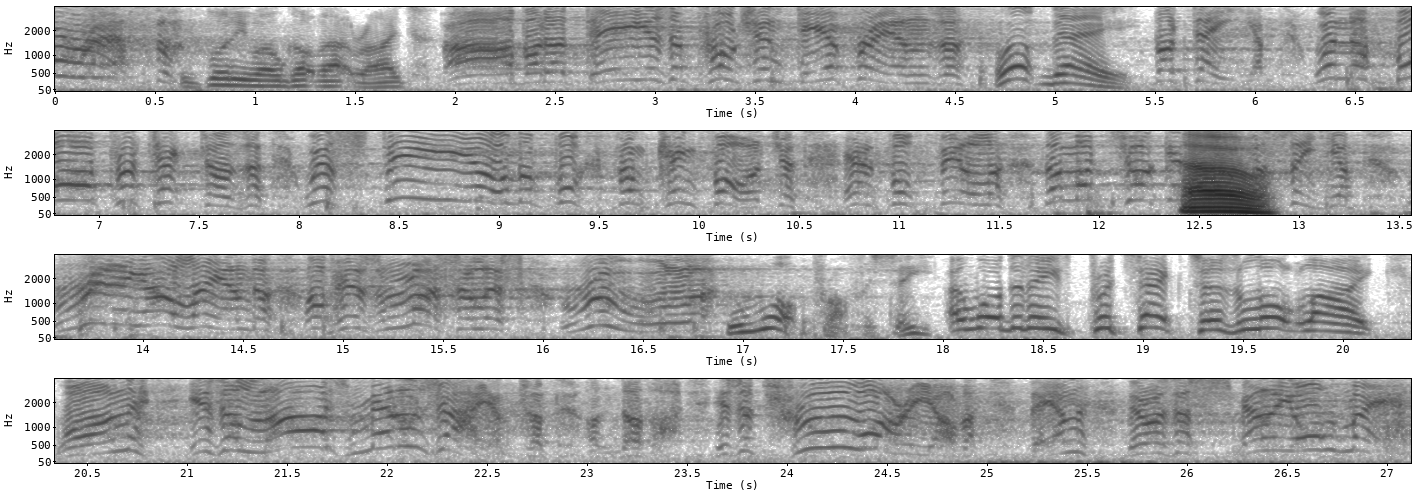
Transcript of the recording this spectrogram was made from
breath. You've bloody well got that right. Ah, but a day is approaching, dear friends. What day? The day when the four protectors will steal the book from King Forge and fulfill the Majorcan Oh. prophecy, ridding our land of his merciless rule. The what prophecy? And what do these protectors look like? One is a large metal giant, another is a true warrior. Then there is a smelly old man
